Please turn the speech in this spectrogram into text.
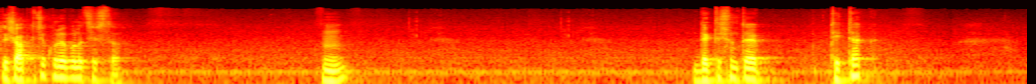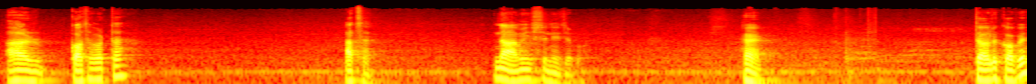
তুই সব কিছু খুলে বলেছিস তো। হুম? দেখতে শুনতে ঠিকঠাক? আর কথাবার্তা? আচ্ছা। না, আমি এসে নিয়ে যাব। হ্যাঁ। তাহলে কবে?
